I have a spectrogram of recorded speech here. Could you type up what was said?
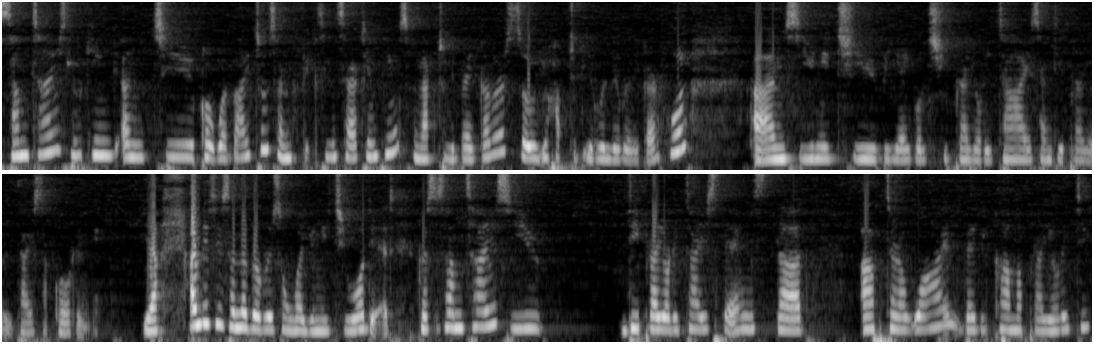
sometimes looking into web vitals and fixing certain things can actually break others, so you have to be really, really careful. And you need to be able to prioritize and deprioritize accordingly. Yeah, and this is another reason why you need to audit because sometimes you deprioritize things that after a while they become a priority.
